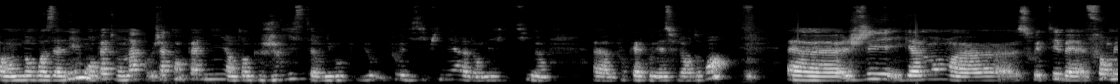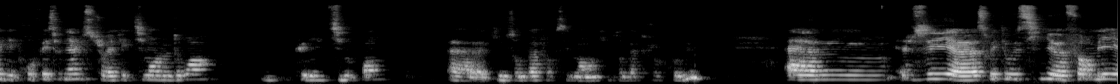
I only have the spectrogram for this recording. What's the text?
pendant de nombreuses années, où en fait, on a, j'accompagne en tant que juriste au niveau pluridisciplinaire donc les victimes euh, pour qu'elles connaissent leurs droits. Euh, j'ai également souhaité ben, former des professionnels sur effectivement le droit que les victimes ont, qui ne sont pas forcément, qui ne sont pas toujours connus. Euh, j'ai euh, souhaité aussi euh, former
